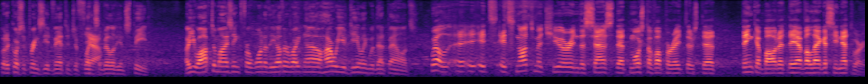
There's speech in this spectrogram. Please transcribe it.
but of course it brings the advantage of flexibility yeah. and speed. Are you optimizing for one or the other right now? How are you dealing with that balance? Well, uh, it's, it's not mature in the sense that most of operators that think about it, they have a legacy network.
